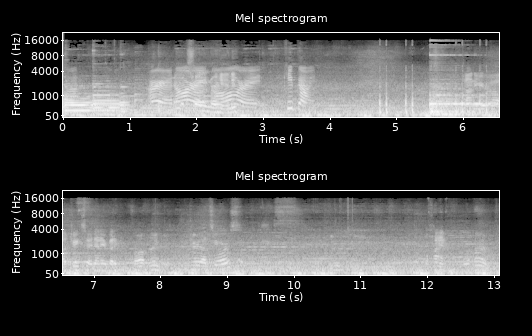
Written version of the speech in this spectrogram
All right. All It's right. in there handy. All right. Keep going. Down your uh, drinks right down here, buddy. Oh, thank you. Sure, that's yours? L'chaim. Do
